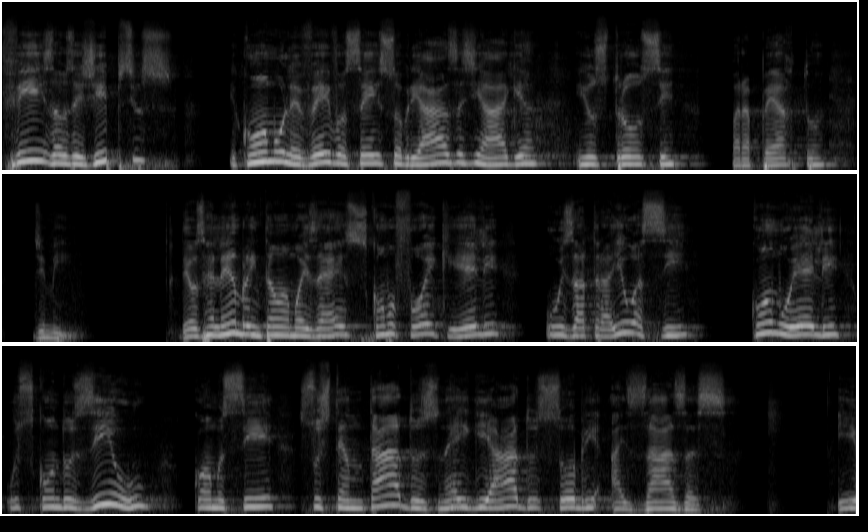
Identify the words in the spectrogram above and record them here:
fiz aos egípcios e como levei vocês sobre asas de águia e os trouxe para perto de mim. Deus relembra então a Moisés como foi que ele os atraiu a si, como ele os conduziu como se sustentados né, e guiados sobre as asas e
